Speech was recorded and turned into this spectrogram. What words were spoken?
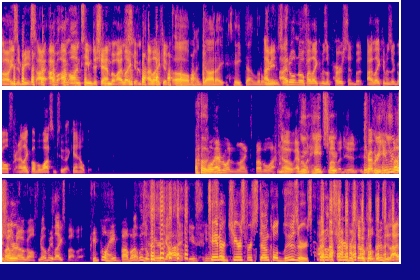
Oh, he's a beast. I, I'm I'm on Team DeChambeau. I like him. I like him. oh my god i hate that little I mean, loser. I don't know if I like him as a person, but I like him as a golfer, and I like Bubba Watson too. I can't help it. Oh, Well, everyone likes Bubba Watson. No, everyone You- you hates cheer- Bubba, dude. Trevor, who you hates really Bubba? don't know golf. Nobody likes Bubba. people hate Bubba. Bubba's a weird guy. He's, he's tanner cheers for stone cold losers I don't cheer for Stone Cold Losers. I,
